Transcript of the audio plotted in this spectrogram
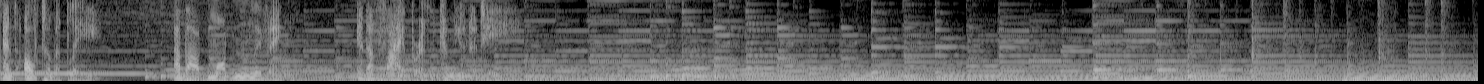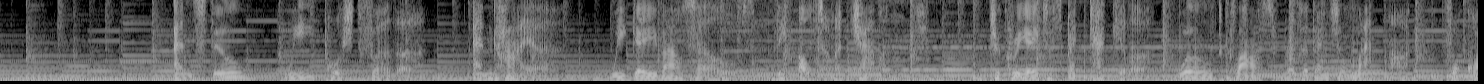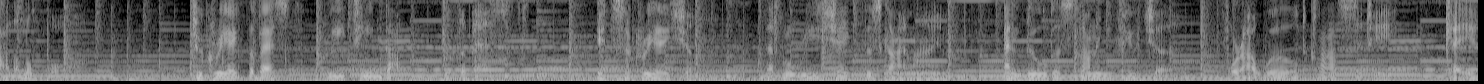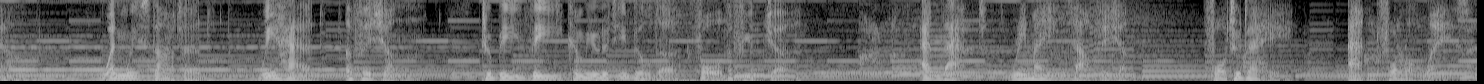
And ultimately, about modern living in a vibrant community. And still, we pushed further and higher. We gave ourselves the ultimate challenge to create a spectacular, world-class residential landmark for Kuala Lumpur. To create the best, we teamed up with the best. It's a creation that will reshape the skyline and build a stunning future for our world-class city, KL. When we started, we had a vision to be the community builder for the future. And that remains our vision for today and for always.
